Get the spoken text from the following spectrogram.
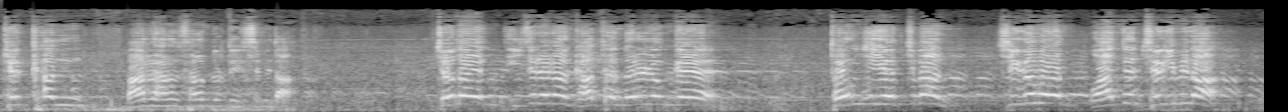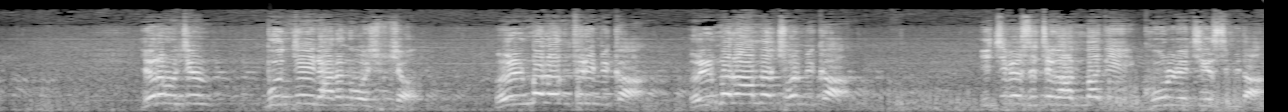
격한 말을 하는 사람들도 있습니다. 저도 이전에는 같은 언론계 동지였지만 지금은 완전 적입니다. 여러분 지금 문재인 하는 거 보십시오. 얼마나 엉터리입니까? 얼마나 아마추어입니까? 이쯤에서 제가 한마디 구호를 외치겠습니다.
